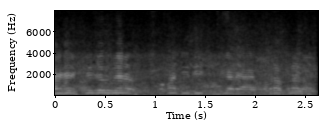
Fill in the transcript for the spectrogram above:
হ্যাঁ হ্যাঁ দিদি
